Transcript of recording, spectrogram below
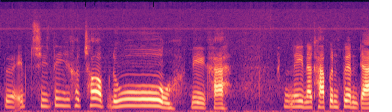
เผื่อเอฟซีที่เขาชอบดู นี่ค่ะ นี่นะคะเพื่อนๆจ้า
